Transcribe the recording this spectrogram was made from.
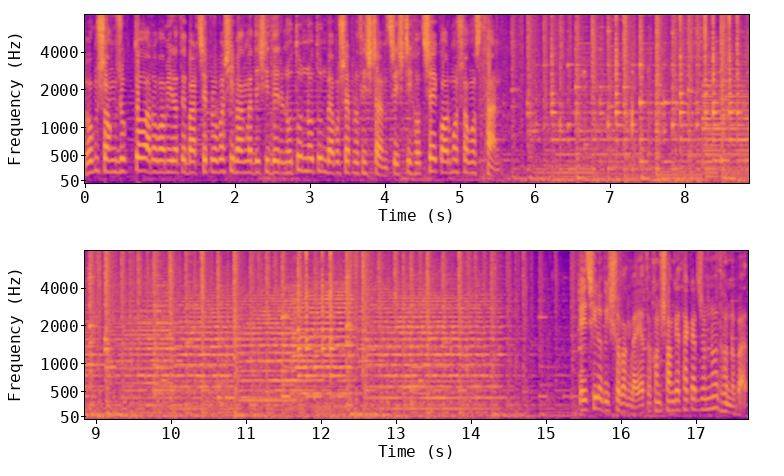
এবং সংযুক্ত আরব আমিরাতে বাড়ছে প্রবাসী বাংলাদেশিদের নতুন নতুন ব্যবসা প্রতিষ্ঠান, সৃষ্টি হচ্ছে কর্মসংস্থান। এই ছিল বিশ্ব বাংলায় এতক্ষণ সঙ্গে থাকার জন্য ধন্যবাদ।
